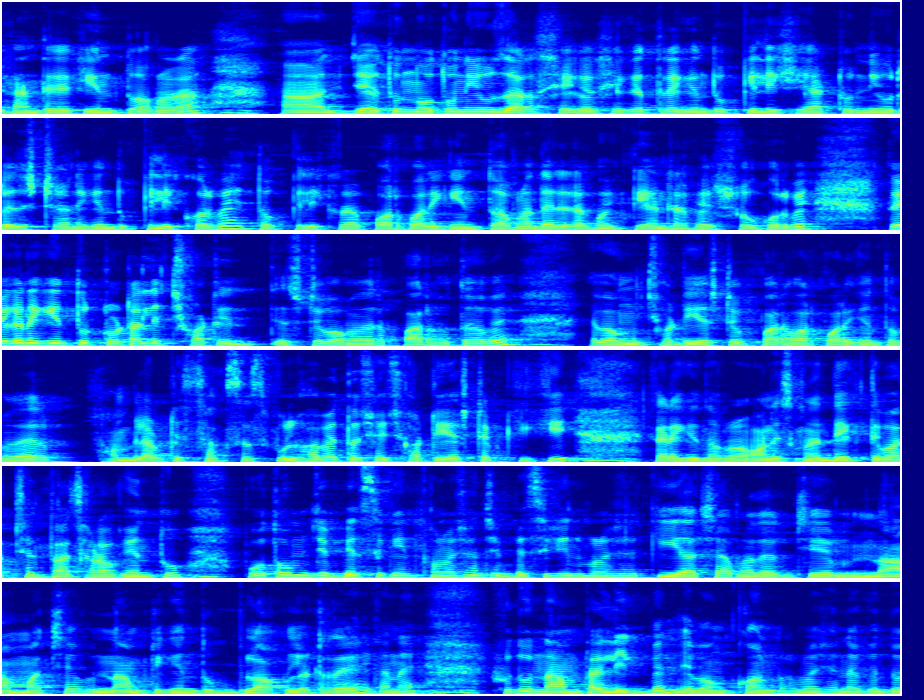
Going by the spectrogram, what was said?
এখান থেকে কিন্তু আপনারা যেহেতু নতুন ইউজার সেক্ষেত্রে কিন্তু ক্লিক হেয়ার টু নিউ রেজিস্ট্রেশনে কিন্তু ক্লিক করবে। তো ক্লিক করার পরপরই কিন্তু আপনাদের এরকম একটি ইন্টারফেস শো করবে। তো এখানে কিন্তু টোটালি ছটি স্টেপ আমাদের পার হতে হবে এবং ছটি স্টেপ পার হওয়ার পরে কিন্তু আমাদের ফর্ম ফিল আপটি সাকসেসফুল হবে। তো সেই ছটি স্টেপ কী কী? এখানে কিন্তু আপনারা অন দেখতে পাচ্ছেন। তাছাড়াও কিন্তু প্রথম যে বেসিক ইনফরমেশান সেই বেসিক ইনফরমেশান কী আছে, আপনাদের যে নাম আছে নামটি কিন্তু ব্লক লেটারে এখানে শুধু নামটা লিখবেন এবং কনফার্মেশনে কিন্তু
